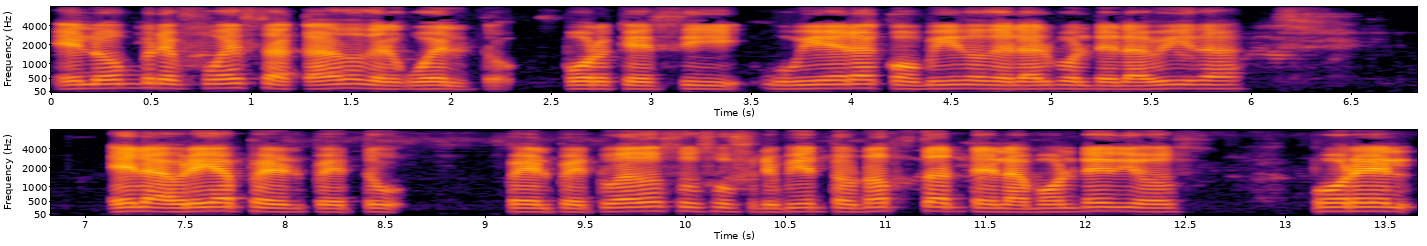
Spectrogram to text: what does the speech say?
El hombre fue sacado del huerto, porque si hubiera comido del árbol de la vida, él habría perpetu perpetuado su sufrimiento. No obstante, el amor de Dios por él,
